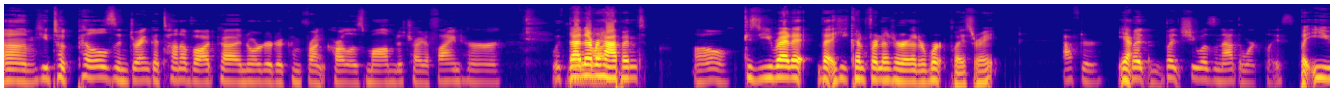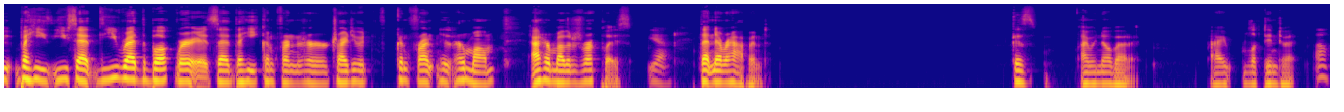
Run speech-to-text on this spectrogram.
Um, he took pills and drank a ton of vodka in order to confront Karla's mom to try to find her. With That no never luck. happened Oh, because you read it that he confronted her at her workplace, right? after. Yeah. but but she wasn't at the workplace. But you, but he, you said you read the book where it said that he confronted her, tried to confront his, her mom at her mother's workplace. Yeah, That never happened because I would know about it. I looked into it. Oh.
